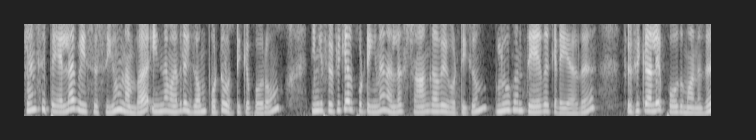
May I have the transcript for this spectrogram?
ஃப்ரெண்ட்ஸ் இப்போ எல்லா பீசஸையும் நம்ம இந்த மாதிரி கம் போட்டு ஒட்டிக்க போகிறோம் நீங்கள் ஃபெவிகால் போட்டிங்கன்னா நல்லா ஸ்ட்ராங்காகவே ஒட்டிக்கும். க்ளூகன் தேவை கிடையாது. ஃபிஃபிக்காலே போதுமானது.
